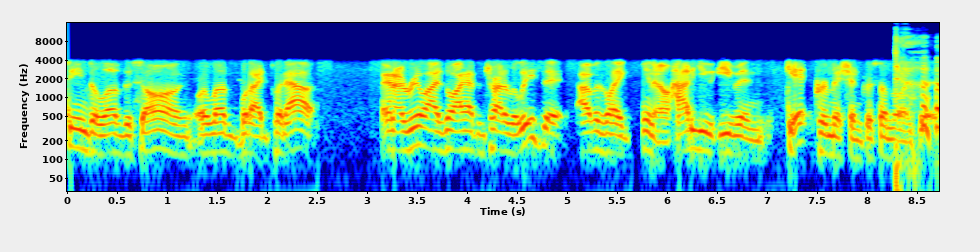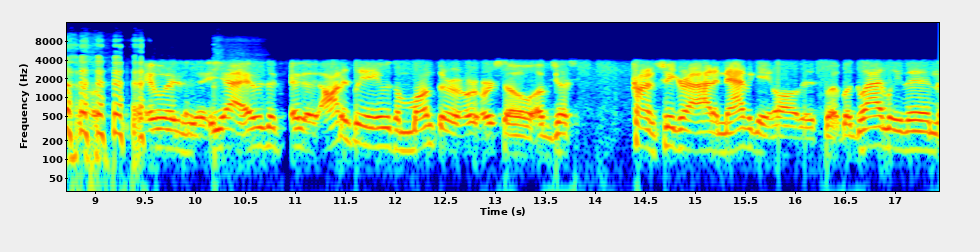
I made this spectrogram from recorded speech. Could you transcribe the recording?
seemed to love the song or love what I'd put out. And I realized, oh, I have to try to release it. I was like, you know, how do you even get permission for something like this? So it was, yeah, it was a, honestly, it was a month or, or, or so of just trying to figure out how to navigate all of this. But but gladly then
